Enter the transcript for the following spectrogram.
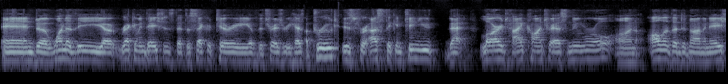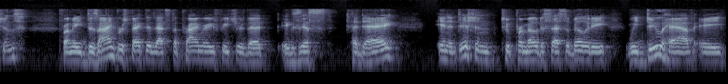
And uh, one of the uh, recommendations that the Secretary of the Treasury has approved is for us to continue that large high contrast numeral on all of the denominations. From a design perspective, that's the primary feature that exists today. In addition to promote accessibility, we do have a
